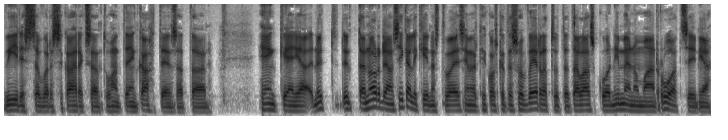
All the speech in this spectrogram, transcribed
viidessä vuodessa 8200 henkeen. Ja nyt, nyt tämä Nordea on sikäli kiinnostava esimerkki, koska tässä on verrattu tätä laskua nimenomaan Ruotsiin. Ja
